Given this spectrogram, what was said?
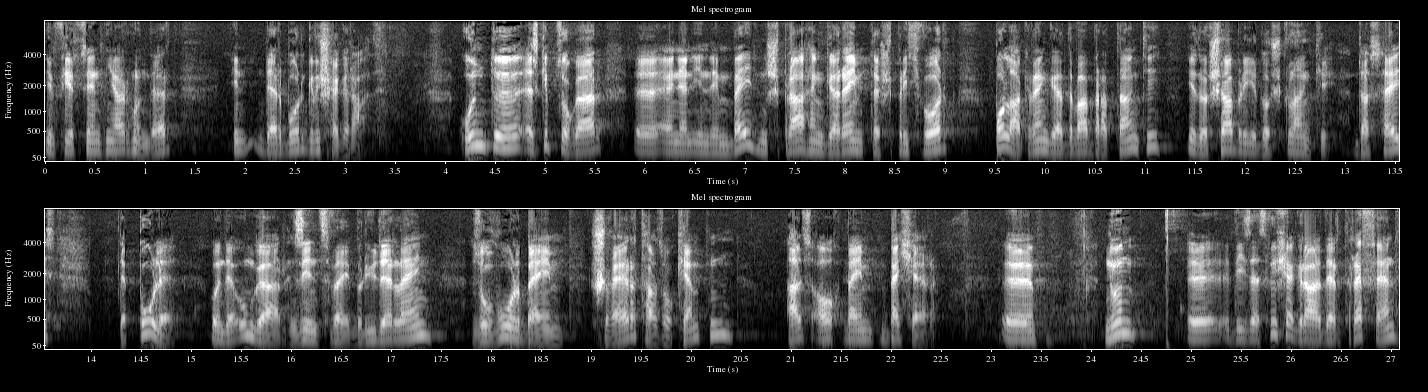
im 14. Jahrhundert in der Burg Visegrad. Und äh, es gibt sogar äh, einen in den beiden Sprachen gereimtes Sprichwort, Polak węgier dwa bratanki, i do szabli, i do szklanki. Das heißt, der Pole und der Ungar sind zwei Brüderlein, sowohl beim Schwert, also Kämpfen, als auch beim Becher. Äh, nun, äh, dieses Visegrader Treffen,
